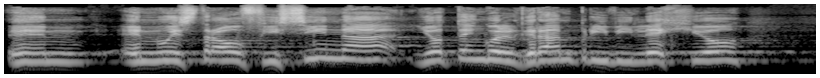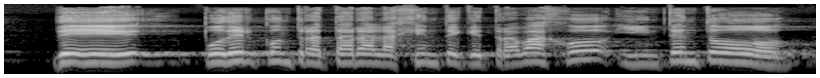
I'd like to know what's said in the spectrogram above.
En, nuestra oficina yo tengo el gran privilegio de poder contratar a la gente que trabajo e intento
